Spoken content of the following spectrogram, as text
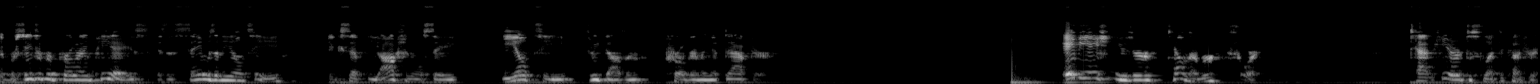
The procedure for programming PAs is the same as an ELT, except the option will say ELT 3000 Programming Adapter. Aviation user tail number short. Tap here to select a country.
